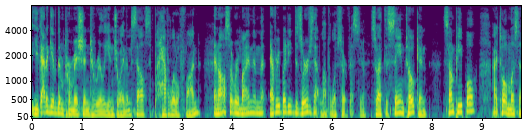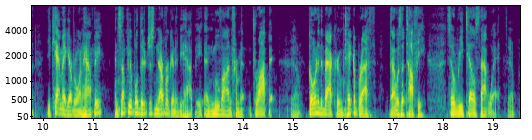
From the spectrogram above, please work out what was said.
you got to give them permission to really enjoy themselves, have a little fun, and also remind them that everybody deserves that level of service. Yep. So at the same token, some people, I told them, listen, you can't make everyone happy. And some people, they're just never going to be happy and move on from it, drop it. Yeah. Go into the back room, take a breath. That was a toughie. So retail's that way. Yep.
